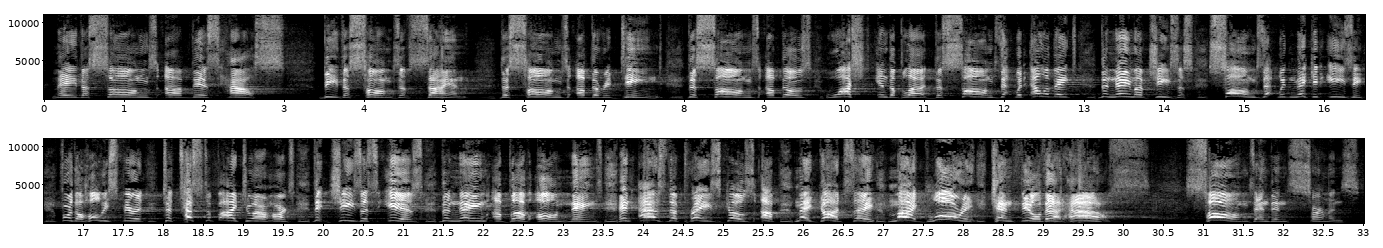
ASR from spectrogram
May the songs of this house be the songs of Zion the songs of the redeemed, the songs of those washed in the blood, the songs that would elevate the name of Jesus, songs that would make it easy for the Holy Spirit to testify to our hearts that Jesus is the name above all names. And as the praise goes up, may God say, My glory can fill that house. Songs and then sermons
